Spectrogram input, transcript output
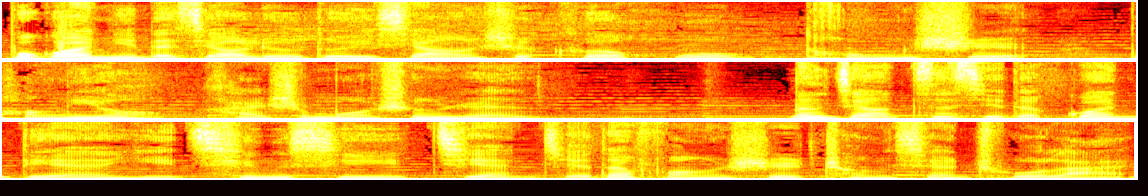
不管你的交流对象是客户、同事、朋友还是陌生人，能将自己的观点以清晰简洁的方式呈现出来，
